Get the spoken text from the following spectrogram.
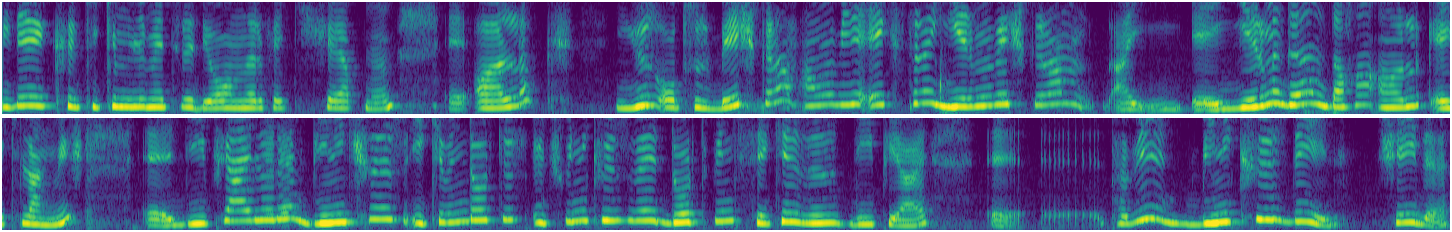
bir de 42 milimetre diyor. Onları pek şey yapmıyorum. E, ağırlık 135 gram ama bir de ekstra 25 gram ay, e, 20 gram daha ağırlık eklenmiş. E, DPI'leri 1200, 2400, 3200 ve 4800 DPI. E, e, tabii 1200 değil. Şeyde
